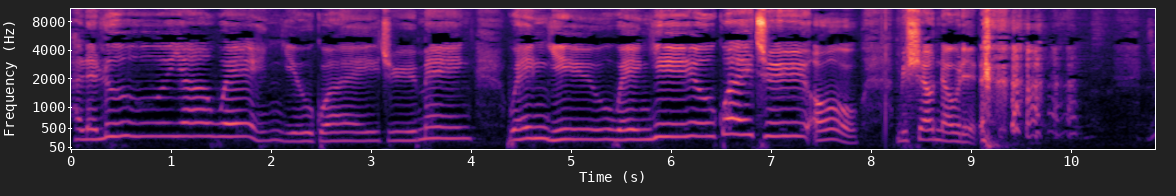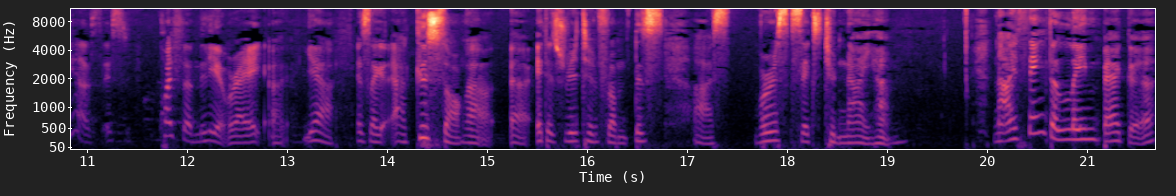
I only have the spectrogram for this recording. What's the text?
哈利路亞榮耀歸主名，榮耀榮耀歸主。Oh, Michelle noted. yes, it's quite familiar, right? Uh, yeah, it's like a good song. Uh, uh, it is written from this uh, verse 6 to 9. Huh? Now, I think the lame beggar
